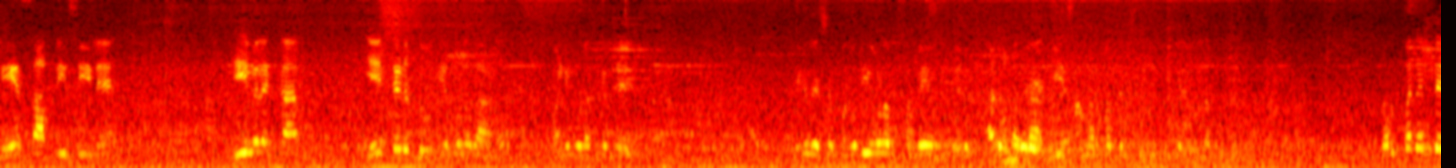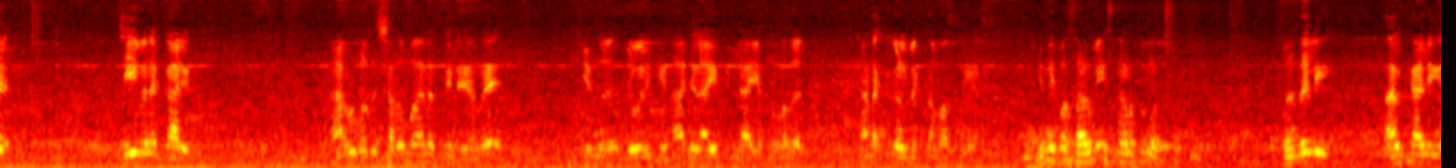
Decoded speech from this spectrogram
കെ എസ് ആർ ടി സിയിലെ ജീവനക്കാർ ഏറ്റെടുത്തു എന്നുള്ളതാണ് പണിമുടക്കിന്റെ ഏകദേശം പകുതിയോളം സമയം അടുത്ത ഈ സന്ദർഭത്തിൽ സൂചിപ്പിക്കാനുള്ളത്. പെർമനന്റ് ജീവനക്കാരിൽ അറുപത് ശതമാനത്തിലേറെ ഇന്ന് ജോലിക്ക് ഹാജരായിട്ടില്ല എന്നുള്ളത് കണക്കുകൾ വ്യക്തമാക്കുകയാണ്. ഇന്നിപ്പോൾ സർവീസ് നടത്തുന്നത് ബദലി താൽക്കാലിക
